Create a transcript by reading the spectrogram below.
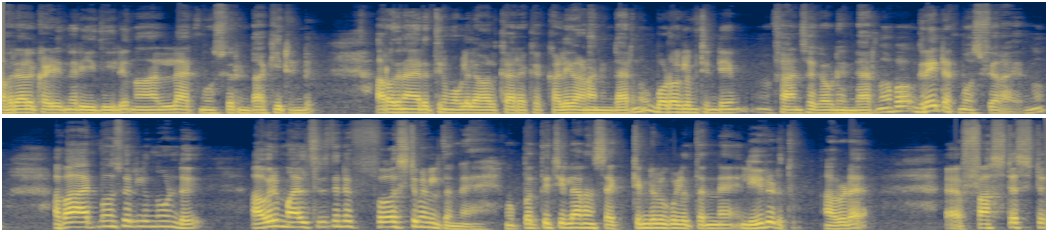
അവരാൽ കഴിയുന്ന രീതിയിൽ നല്ല അറ്റ്മോസ്ഫിയർ ഉണ്ടാക്കിയിട്ടുണ്ട്. അറുപതിനായിരത്തിന് മുകളിൽ ആൾക്കാരൊക്കെ കളി കാണാനുണ്ടായിരുന്നു. ബോഡോ ഗ്ലിംറ്റിന്റെയും ഫാൻസൊക്കെ അവിടെ ഉണ്ടായിരുന്നു. അപ്പോൾ ഗ്രേറ്റ് അറ്റ്മോസ്ഫിയർ ആയിരുന്നു. അപ്പോൾ ആ അറ്റ്മോസ്ഫിയറിൽ നിന്നുകൊണ്ട് അവർ മത്സരത്തിന്റെ ഫസ്റ്റ് മിനിൽ തന്നെ മുപ്പത്തി ചില്ലാനം സെക്കൻഡുകൾക്കുള്ളിൽ തന്നെ ലീഡ് എടുത്തു. അവിടെ fastest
